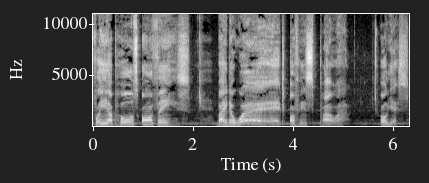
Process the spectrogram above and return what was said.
For he upholds all things by the word of his power. Oh, yes.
